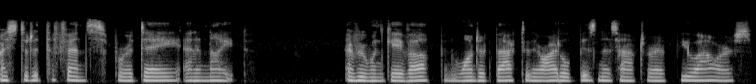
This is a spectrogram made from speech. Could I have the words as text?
I stood at the fence for a day and a night. Everyone gave up and wandered back to their idle business after a few hours,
